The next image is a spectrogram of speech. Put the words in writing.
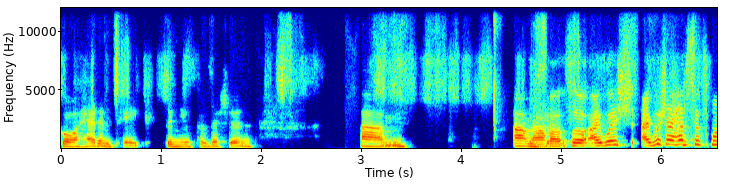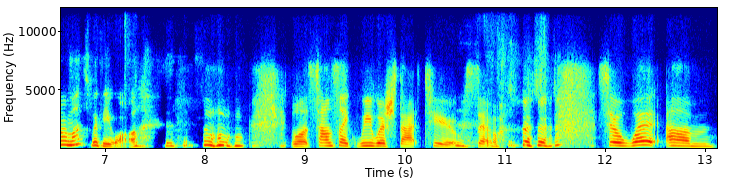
go ahead and take the new position. Um, um, Yeah. so, so I wish, I wish I had six more months with you all. well, it sounds like we wish that too. So, so what, um,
